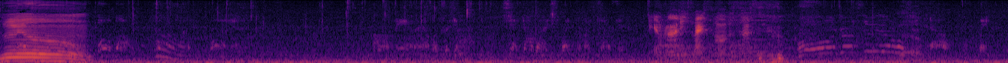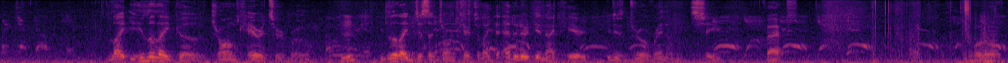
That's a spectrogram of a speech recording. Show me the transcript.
Damn. Like he look like a drawn character, bro. Hmm? He look like just a drawn character. Like the editor did not care. He just drew a random shape. Facts. Hold on.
